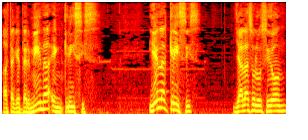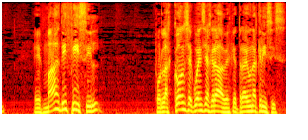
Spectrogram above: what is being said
hasta que termina en crisis. Y en la crisis ya la solución es más difícil por las consecuencias graves que trae una crisis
